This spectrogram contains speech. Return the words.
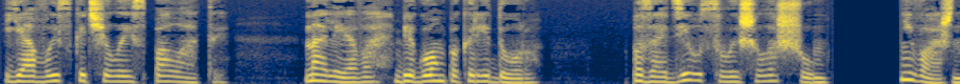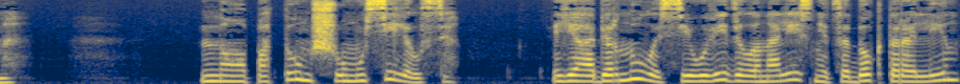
Я выскочила из палаты. Налево, бегом по коридору. Позади услышала шум. Неважно. Но потом шум усилился. Я обернулась и увидела на лестнице доктора Лин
